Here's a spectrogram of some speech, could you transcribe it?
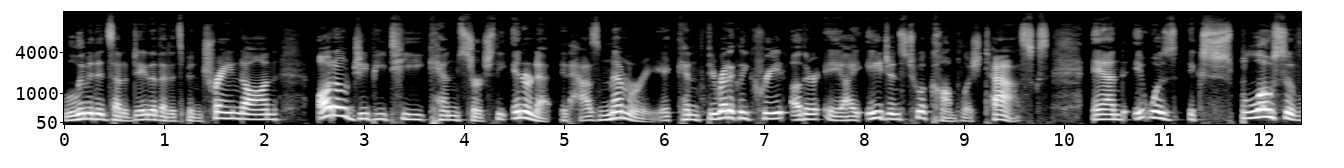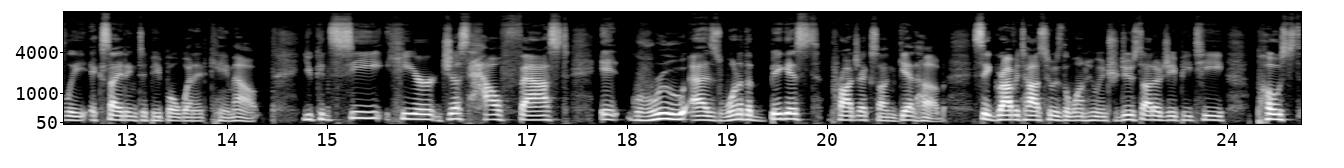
limited set of data that it's been trained on, AutoGPT can search the internet. It has memory. It can theoretically create other AI agents to accomplish tasks. And it was explosively exciting to people when it came out. You can see here just how fast it grew as one of the biggest projects on GitHub. Sig Gravitas, who is the one who introduced AutoGPT, posts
